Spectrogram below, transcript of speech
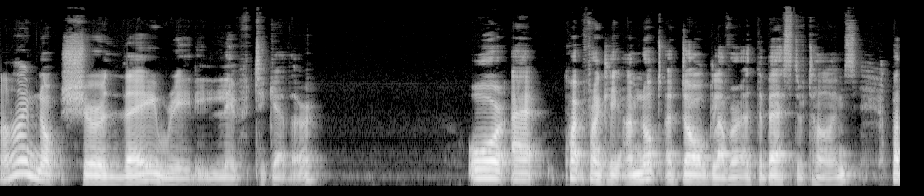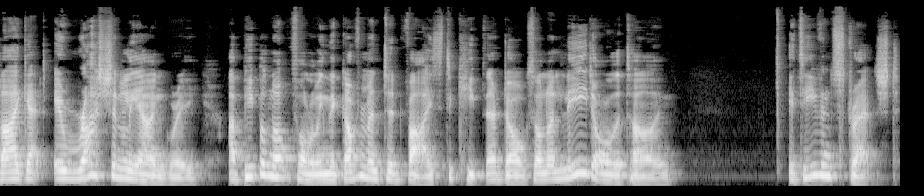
I'm not sure they really live together. Or, uh, quite frankly, I'm not a dog lover at the best of times, but I get irrationally angry at people not following the government advice to keep their dogs on a lead all the time. It's even stretched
